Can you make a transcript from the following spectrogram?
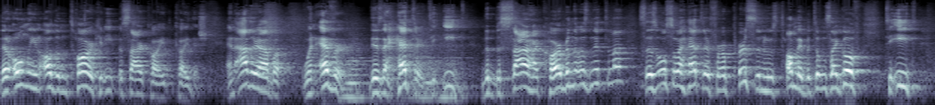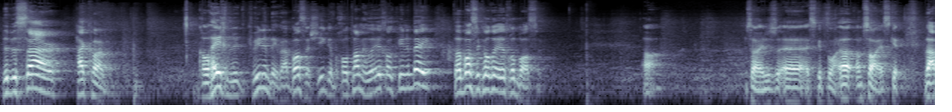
that only an adam tor can eat basar kodesh. And Adarabba, whenever there's a heter to eat the besar hakarbon that was nitma, so there's also a heter for a person who's tomei betum saguf to eat the besar hakarbon. Oh. Sorry, I, just, uh, I skipped along. Uh, I'm sorry, I skipped. So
